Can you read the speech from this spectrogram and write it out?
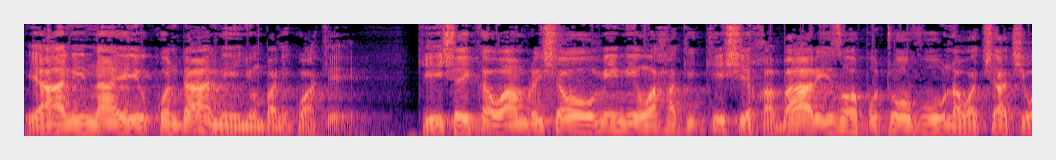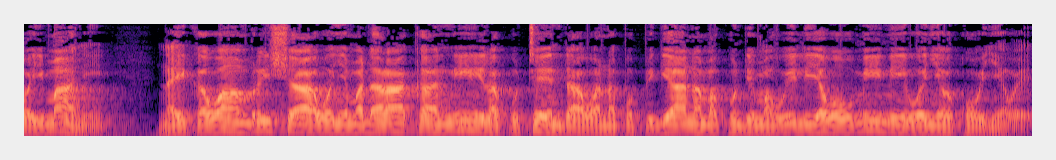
yaani naye yuko ndani nyumbani kwake. Kisha ikawaamrisha waumini wahakikishe habari za wapotovu na wachache wa imani na ikawaamrisha wenye madaraka nini la kutenda wanapopigana makundi mawili ya waumini wenyewe kwa wenyewe.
